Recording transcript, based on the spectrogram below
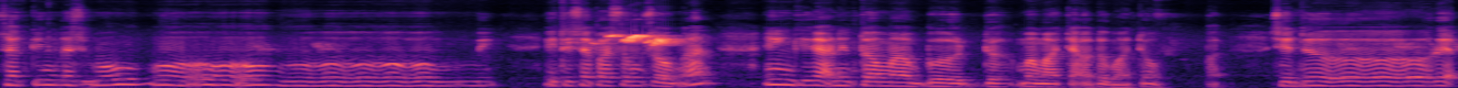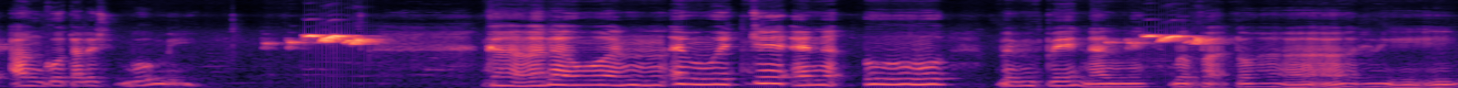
saking das bumi itu sa pasong-songan engki kak nito mabedah memaca atau macopat. Sedere anggota les bumi Kalawan MWCNU Pimpinan Bapak Tohari.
